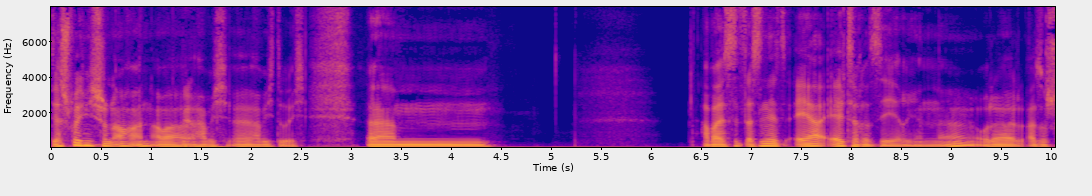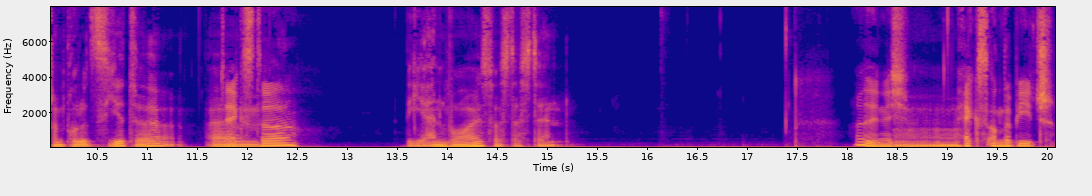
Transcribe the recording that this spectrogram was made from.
Das spricht mich schon auch an, aber Ja. habe ich, äh, hab ich durch. Ähm, aber es das sind jetzt eher ältere Serien, ne? Oder also schon produzierte. Ähm, Dexter. The Envoys, was ist das denn? Weiß ich nicht. Oh. Ex on the Beach.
